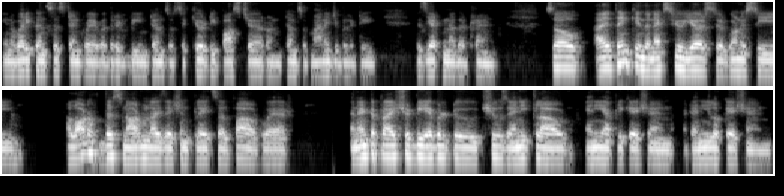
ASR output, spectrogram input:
in a very consistent way, whether it be in terms of security posture or in terms of manageability, is yet another trend. So I think in the next few years, you're going to see a lot of this normalization play itself out where an enterprise should be able to choose any cloud, any application at any location,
